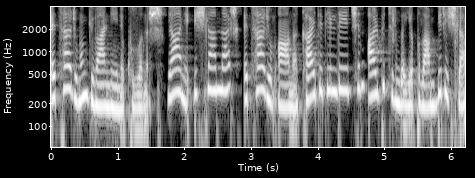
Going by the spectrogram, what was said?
Ethereum'un güvenliğini kullanır. Yani işlemler Ethereum ağına kaydedildiği için Arbitrum'da yapılan bir işlem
